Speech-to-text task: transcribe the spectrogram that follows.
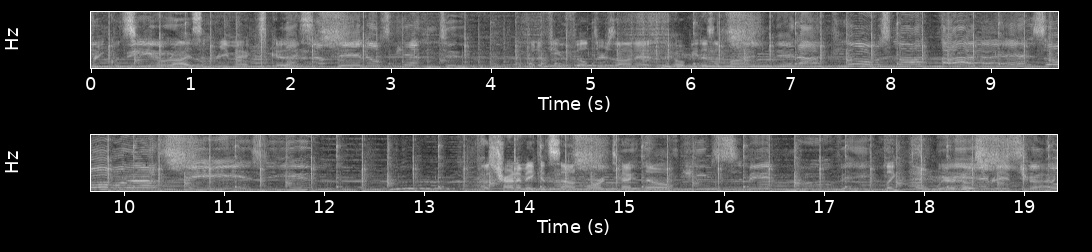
Frequency Horizon remix because I put a few filters on it. I hope he doesn't mind. I was trying to make it sound more techno, like a warehouse rave track.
